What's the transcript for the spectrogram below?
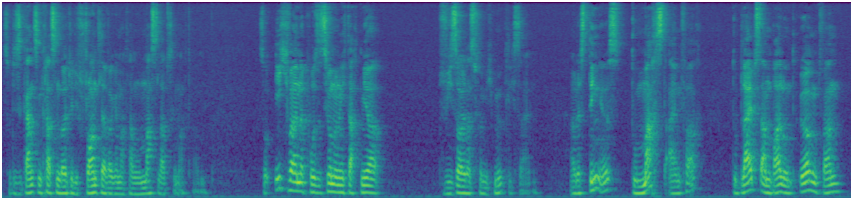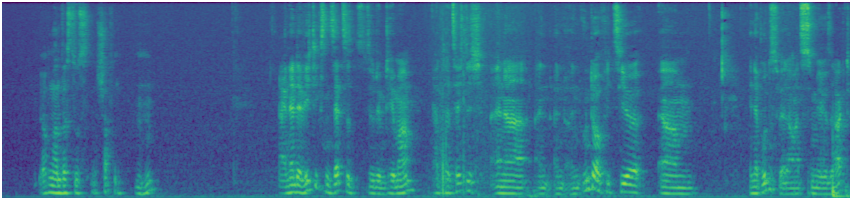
So diese ganzen krassen Leute, die Frontlever gemacht haben und Muscle-Ups gemacht haben. So, ich war in der Position und ich dachte mir, wie soll das für mich möglich sein? Aber das Ding ist, du machst einfach, du bleibst am Ball und irgendwann, irgendwann wirst du es schaffen. Einer der wichtigsten Sätze zu dem Thema hat tatsächlich eine, ein, ein, ein Unteroffizier ähm, in der Bundeswehr damals zu mir gesagt.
